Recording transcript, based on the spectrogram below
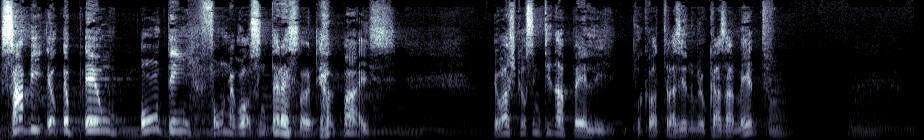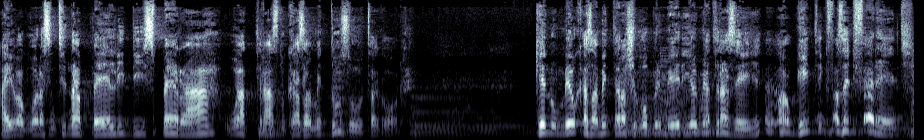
Sabe, eu, eu, eu ontem foi um negócio interessante, rapaz. Eu acho que eu senti na pele, porque eu atrasei no meu casamento. Aí eu agora senti na pele de esperar o atraso do casamento dos outros agora. Porque no meu casamento ela chegou primeiro e eu me atrasei. Alguém tem que fazer diferente.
